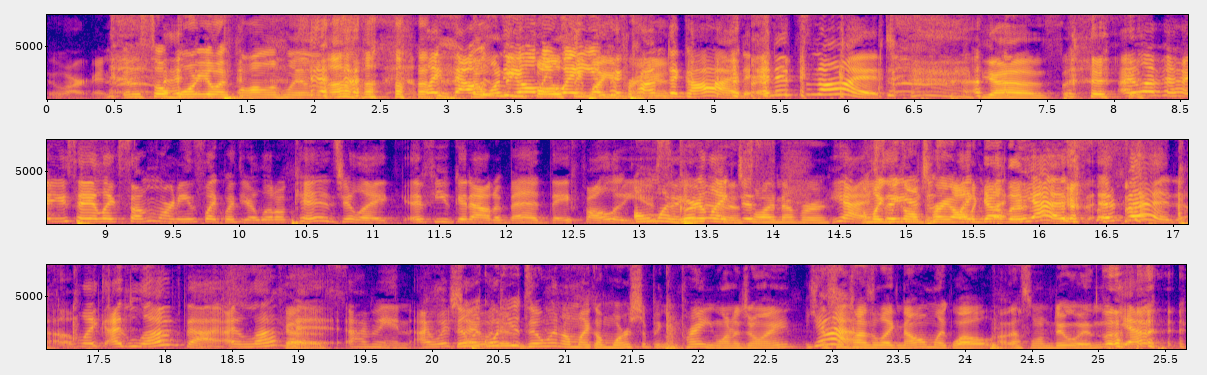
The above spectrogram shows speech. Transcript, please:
who art in heaven. It's so boring. You're like falling with him. like that no was the only way you could come to God, and it's not. yes. I love it how you say like some mornings, like with your little kids, you're like, if you get out of bed, they follow you. Oh my so goodness! You're like just, so I never. Yeah. I'm like so we gonna pray all like, together. Like, yes, in bed. I'm like I love that. I love yes. it. I mean, I wish. They're I like, what are you doing? I'm like, I'm worshiping and praying. You want to join? Yeah. And sometimes they're like, no. I'm like, well, that's what I'm doing. yep.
